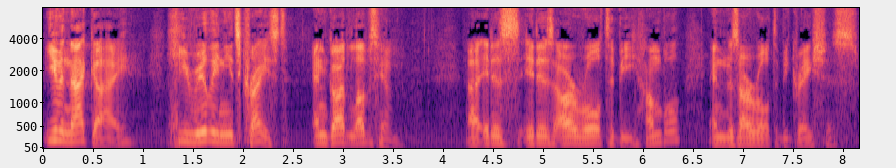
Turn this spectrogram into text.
even that guy, he really needs Christ and God loves him. Uh, it, is, it is our role to be humble, and it is our role to be gracious.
